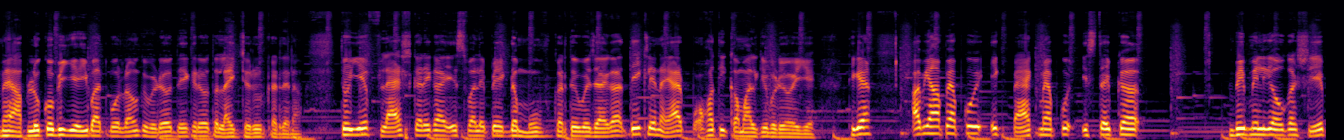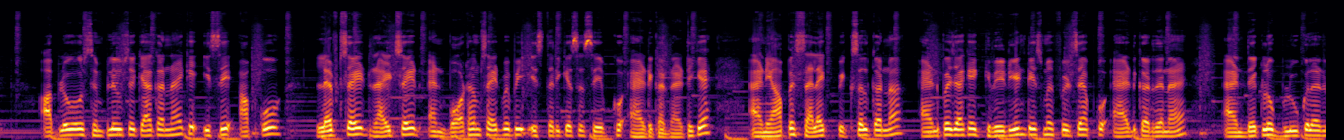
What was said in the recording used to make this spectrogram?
मैं आप लोग को भी यही बात बोल रहा हूँ कि वीडियो देख रहे हो तो लाइक ज़रूर कर देना। तो ये फ्लैश करेगा, इस वाले पे एकदम मूव करते हुए जाएगा। देख लेना यार, बहुत ही कमाल की वीडियो है ये, ठीक है? अब यहाँ पे आपको एक पैक में आपको इस टाइप का भी मिल गया होगा शेप आप लोगों को सिंपली उसे क्या करना है कि इसे आपको left side, right side and bottom side में भी इस तरीके से सेव को ऐड करना है, ठीक है? एंड यहाँ पे सेलेक्ट पिक्सल करना एंड पे जाके ग्रेडियंट इसमें फिर से आपको ऐड कर देना है। एंड देख लो ब्लू कलर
